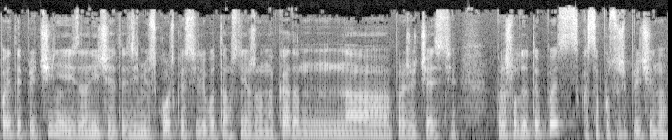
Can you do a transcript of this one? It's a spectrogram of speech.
по этой причине, из-за наличия этой зимней скользкости, либо там снежного наката на проезжей части, произошло ДТП с сопутствующей причина, м,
